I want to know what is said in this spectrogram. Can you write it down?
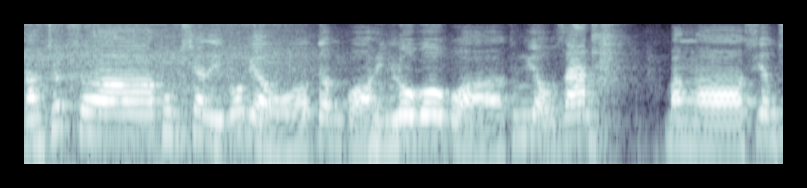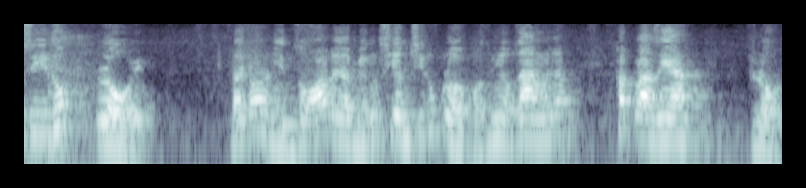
đằng trước ờ, khung xe thì có biểu tượng của hình logo của thương hiệu Gian bằng ờ, CMC đúc lỗi đấy, các bạn nhìn rõ, đây là miếng CMC đúc lỗi của thương hiệu Gian nhé khắc laser lỗi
